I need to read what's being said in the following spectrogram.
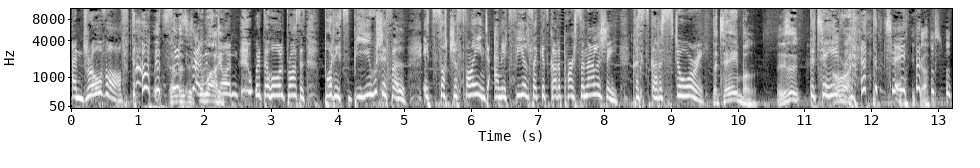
and drove off. That was That is it. it. I was done with the whole process. But it's beautiful. It's such a find, and it feels like it's got a personality because it's got a story. the table. Is it The table. All right. the table.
